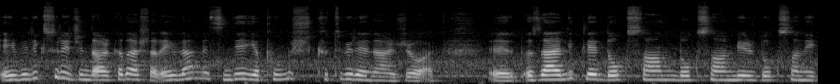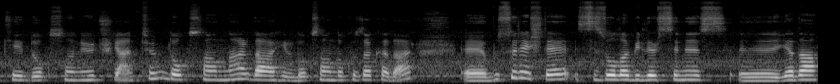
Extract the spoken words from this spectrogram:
Evlilik sürecinde arkadaşlar evlenmesin diye yapılmış kötü bir enerji var. Ee, özellikle 90, 91, 92, 93 yani tüm 90'lar dahil 99'a kadar e, bu süreçte siz olabilirsiniz e, ya da e,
